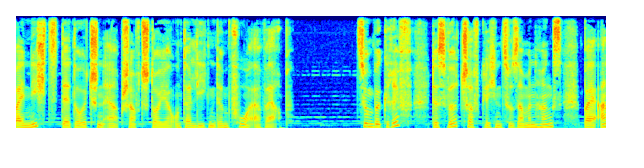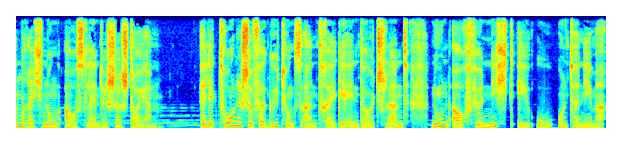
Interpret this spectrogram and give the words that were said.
bei nicht der deutschen Erbschaftssteuer unterliegendem Vorerwerb zum Begriff des wirtschaftlichen Zusammenhangs bei Anrechnung ausländischer Steuern. Elektronische Vergütungsanträge in Deutschland nun auch für Nicht-EU-Unternehmer.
